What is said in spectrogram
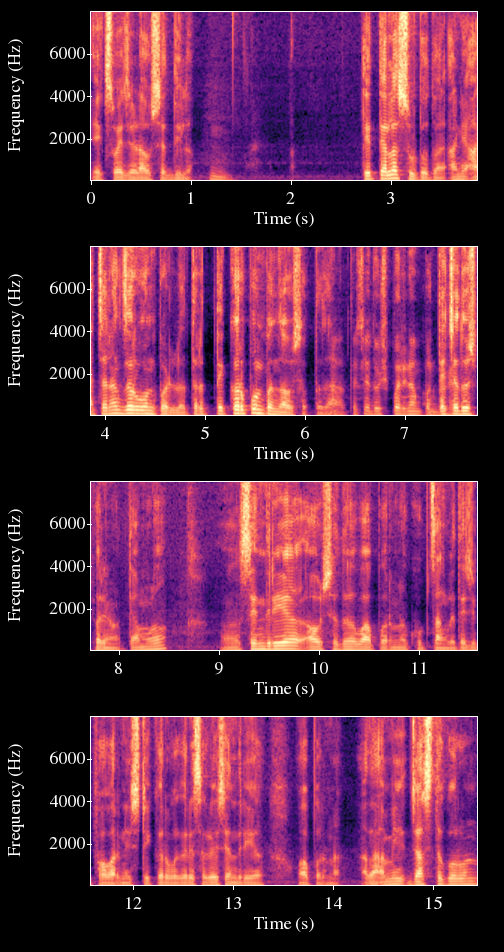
एक्स वाय झेड औषध दिलं. हम्म. ते त्याला सूट होतं आणि अचानक जर ऊन पडलं तर ते करपून पण जाऊ शकतं झाड. हा, त्याचे दुष्परिणाम पण त्याचे बघायला. दुष्परिणाम. त्यामुळं अ, सेंद्रिय औषधं वापरणं खूप चांगलं त्याची फवारणी स्टिकर वगैरे सगळे सेंद्रिय वापरणं. आता. आम्ही जास्त करून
